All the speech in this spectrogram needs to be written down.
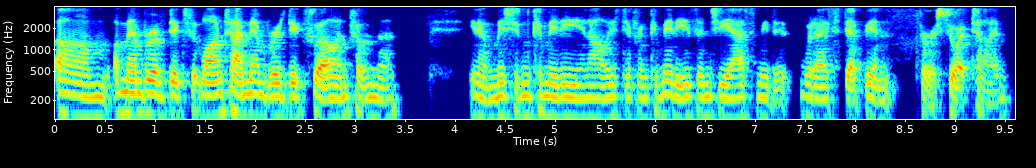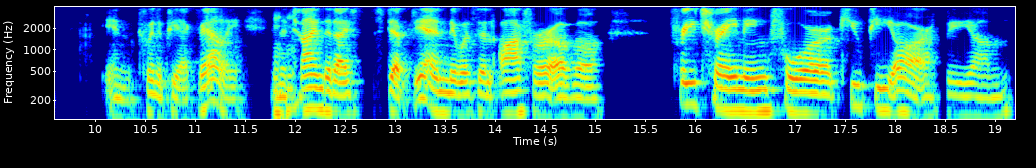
um, a member of Dix, longtime member of Dixwell and from the, you know, mission committee and all these different committees. And she asked me to, would I step in for a short time in Quinnipiac Valley. In mm-hmm. the time that I stepped in, there was an offer of a free training for QPR, the um,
